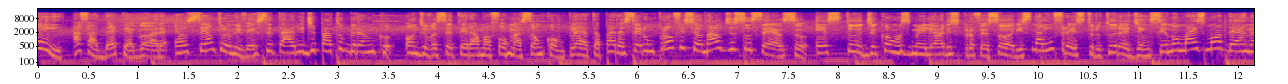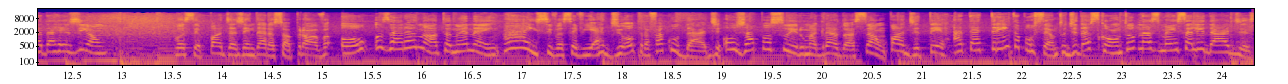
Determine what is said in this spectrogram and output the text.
Ei, a FADEP agora é o Centro Universitário de Pato Branco, onde você terá uma formação completa para ser um profissional de sucesso. Estude com os melhores professores na infraestrutura de ensino mais moderna da região. Você pode agendar a sua prova ou usar a nota no Enem. Ah, e se você vier de outra faculdade ou já possuir uma graduação, pode ter até 30% de desconto nas mensalidades.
